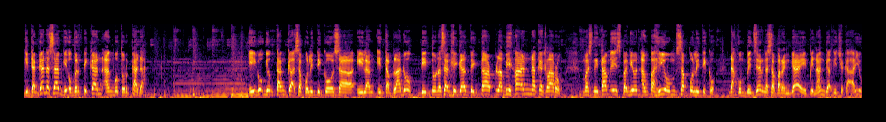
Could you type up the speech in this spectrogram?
gidagan na sab, giobertikan ang motorkada Igo yung tangka sa politiko sa ilang intablado dito na sa giganting tarp labihan nakaklaro. Mas nitamis pag yun ang pahiyom sa politiko. Nakumbinser nga sa barangay pinangga gid siya kaayo.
